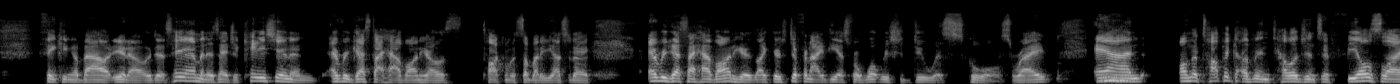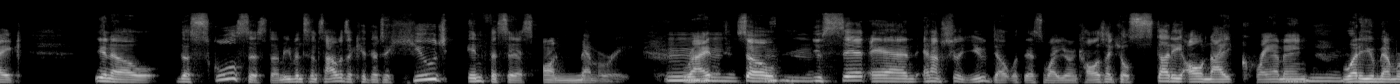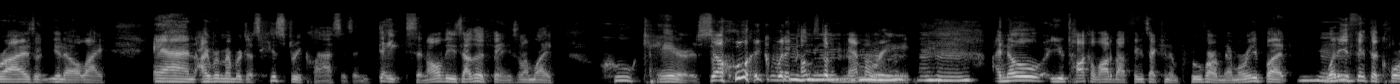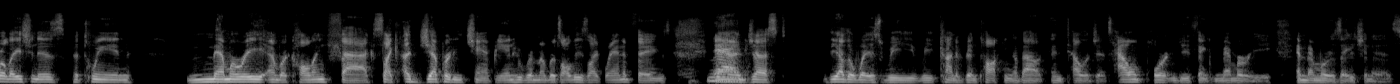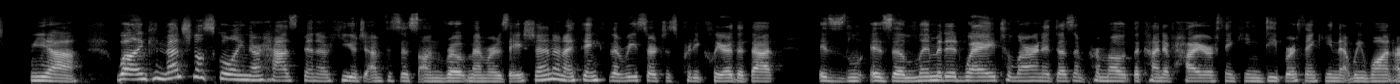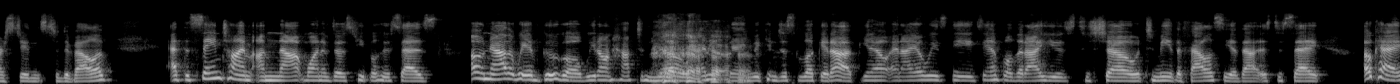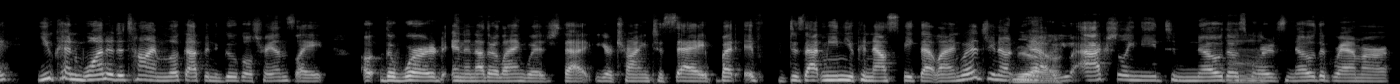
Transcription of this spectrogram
thinking about you know just him and his education and every guest i have on here i was talking with somebody yesterday every guest i have on here like there's different ideas for what we should do with schools right mm-hmm. and mm. on the topic of intelligence it feels like you know the school system, even since I was a kid, there's a huge emphasis on memory. Mm -hmm. right mm-hmm, so mm -hmm. you sit and and i'm sure you dealt with this while you're in college like you'll study all night cramming mm -hmm. what do you memorize and you know like and i remember just history classes and dates and all these other things and i'm like who cares so like when it comes to mm-hmm, memory mm-hmm, i know you talk a lot about things that can improve our memory but what do you think the correlation is between memory and recalling facts like a jeopardy champion who remembers all these like random things right. and just the other ways we we kind of been talking about intelligence. How important do you think memory and memorization is? Yeah. Well in conventional schooling there has been a huge emphasis on rote memorization and i think the research is pretty clear that that is is a limited way to learn. It doesn't promote the kind of higher thinking deeper thinking that we want our students to develop at the same time, I'm not one of those people who says, oh, now that we have Google, we don't have to know anything. we can just look it up, you know? And I always, the example that I use to show to me the fallacy of that is to say, okay, you can one at a time look up into Google Translate uh, the word in another language that you're trying to say. But if does that mean you can now speak that language? You know, Yeah. no, you actually need to know those Mm. words, know the grammar,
